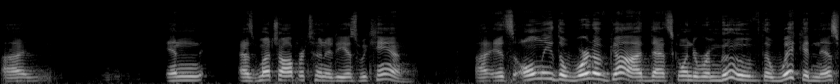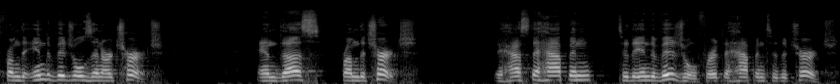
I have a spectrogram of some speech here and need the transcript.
uh, in as much opportunity as we can. Uh, it's only the Word of God that's going to remove the wickedness from the individuals in our church and thus from the church. It has to happen to the individual for it to happen to the church.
